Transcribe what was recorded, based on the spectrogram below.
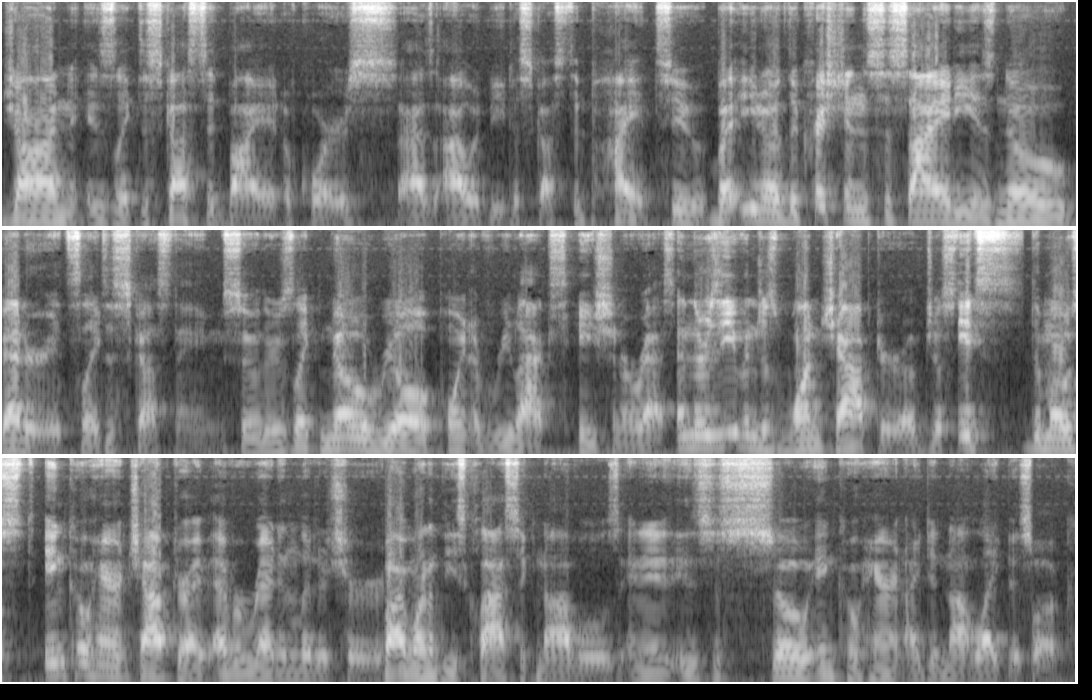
John is like disgusted by it, of course, as I would be disgusted by it too. But you know, the Christian society is no better. It's like disgusting. So there's like no real point of relaxation or rest. And there's even just one chapter of just it's the most incoherent chapter I've ever read in literature by one of these classic novels and it is just so incoherent. I did not like this book.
